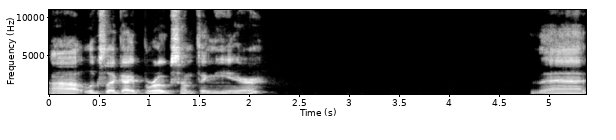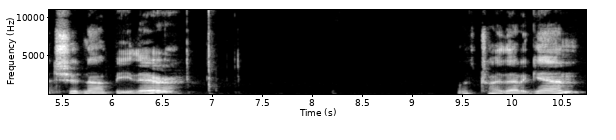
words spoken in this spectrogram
Uh, looks like I broke something here. That should not be there. Let's try that again.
